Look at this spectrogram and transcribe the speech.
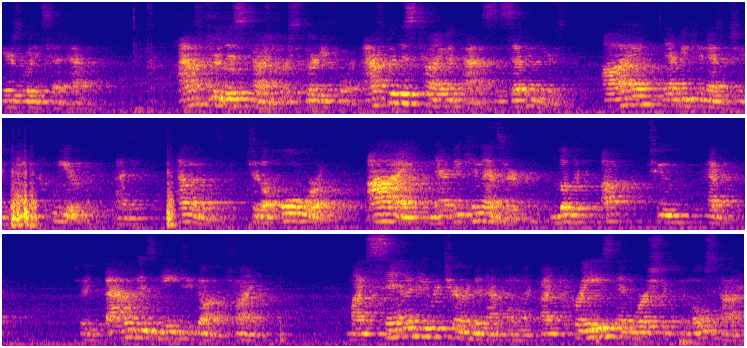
here's what he said happened. After this time, verse 34, after this time had passed, the seven years, I, Nebuchadnezzar, should be clear as elements to the whole world. I, Nebuchadnezzar, looked up to heaven. So he bowed his knee to God finally. My sanity returned in that moment. I praised and worshiped the Most High,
